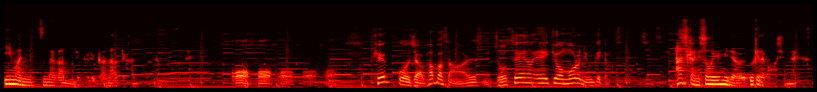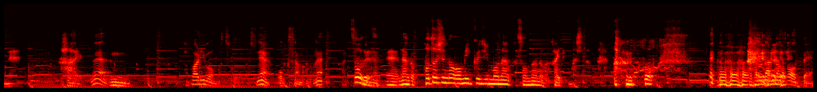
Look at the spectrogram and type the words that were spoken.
今につながってくるかなって感じになりますね。ほうほうほうほうほう。結構じゃあパパさんはあれですね。女性の影響をもろに受けてます確かにそういう意味では受けたかもしれないですね。はい。ね、うん。パパリボンもそうだしね奥様のねそうですね。なんか今年のおみくじもなんかそんなのが書いてました。あの 大人のそうって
